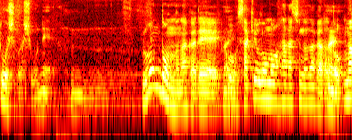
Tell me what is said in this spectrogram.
どうしましょうね、うん。ロンドンの中でこう、はい。先ほどの話の中だと、はい。ま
